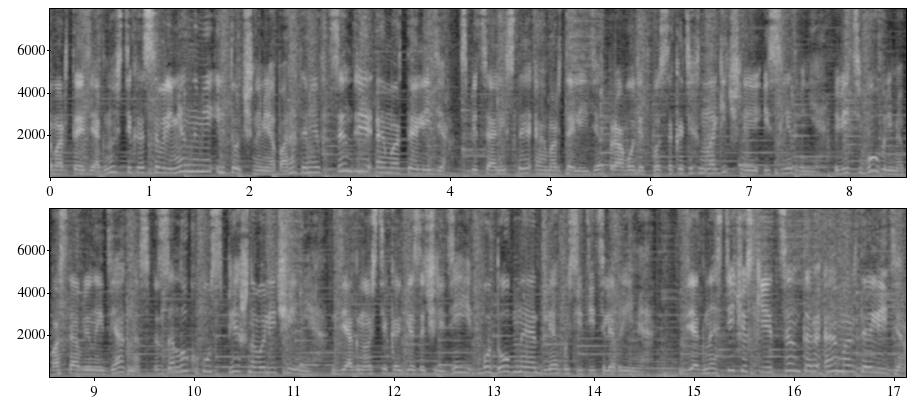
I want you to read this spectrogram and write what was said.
МРТ-диагностика с современными и точными аппаратами в центре МРТ-лидер. Специалисты МРТ-лидер проводят высокотехнологичные исследования, ведь вовремя поставленный диагноз – залог успешного лечения. Диагностика без очередей в удобное для посетителя время. Диагностический центр МРТ-лидер,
